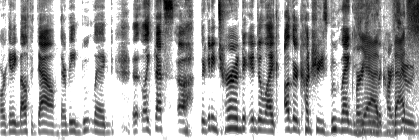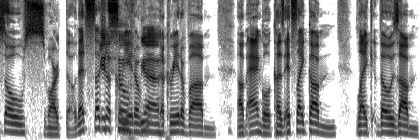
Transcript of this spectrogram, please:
or getting melted down, they're being bootlegged. Uh, Like that's uh, they're getting turned into like other countries' bootleg versions yeah, of the cartoons. that's so smart though. That's such It's a so- creative, yeah. a creative um, um angle because it's like um like those um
